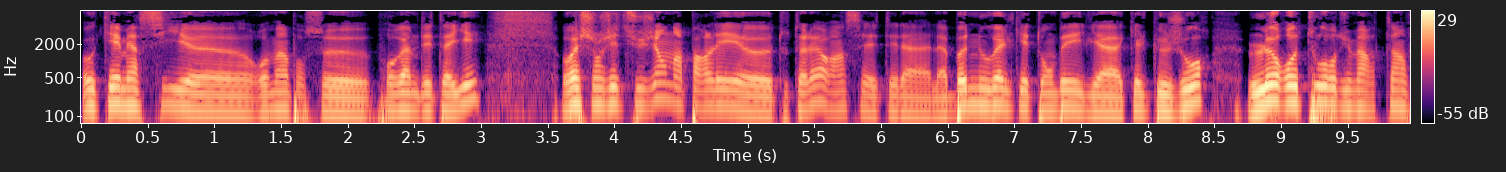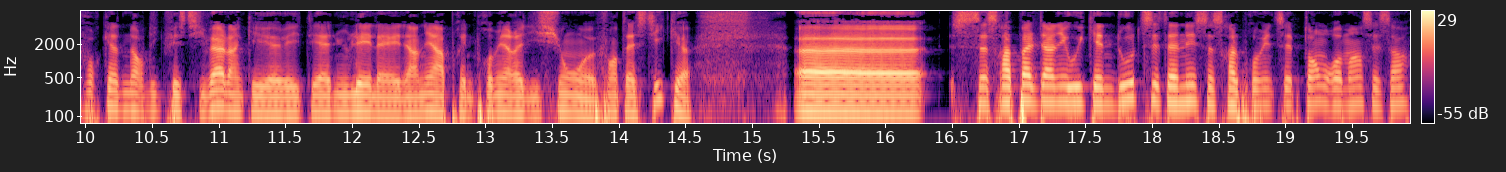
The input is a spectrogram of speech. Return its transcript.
Ok, merci euh, Romain pour ce programme détaillé. On va changer de sujet, on en parlait euh, tout à l'heure, hein, c'était la, la, bonne nouvelle qui est tombée il y a quelques jours. Le retour du Martin Fourcade Nordic Festival hein, qui avait été annulé l'année dernière après une première édition euh, fantastique. Euh, ça sera pas le dernier week-end d'août cette année, ça sera le 1er de septembre, Romain, c'est ça?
